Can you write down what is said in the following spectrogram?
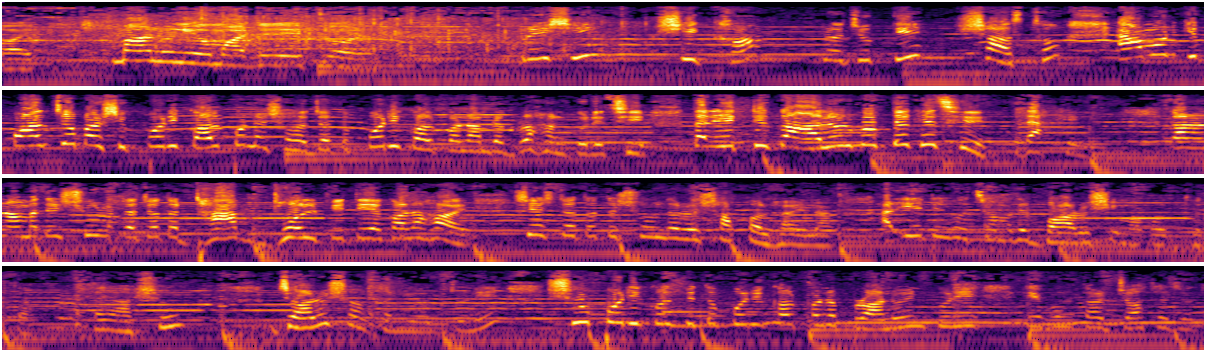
হয় মাননীয় মডারেটর কৃষি, শিক্ষা, প্রযুক্তি, স্বাস্থ্য, এমনকি পঞ্চবার্ষিক পরিকল্পনা সহ যত পরিকল্পনা আমরা গ্রহণ করেছি, তার একটি আলোর মুখ দেখেছে? দেখেনি। কারণ আমাদের শুরুটা যত ঢাক ঢোল পিটিয়ে করা হয়, শেষটা তত সুন্দর ও সফল হয় না। আর এটি হচ্ছে আমাদের বড় সীমাবদ্ধতা। তাই আসুন, জনসংখ্যা নিয়ন্ত্রণে সুপরিকল্পিত পরিকল্পনা প্রণয়ন করি এবং তার যথাযথ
